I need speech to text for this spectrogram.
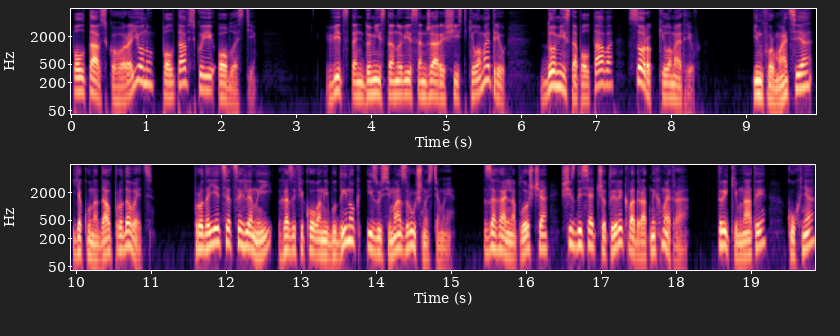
Полтавського району Полтавської області. Відстань до міста Нові Санжари 6 кілометрів, до міста Полтава – 40 кілометрів. Інформація, яку надав продавець. Продається цегляний газифікований будинок із усіма зручностями. Загальна площа 64 квадратних метра. Три кімнати, кухня,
